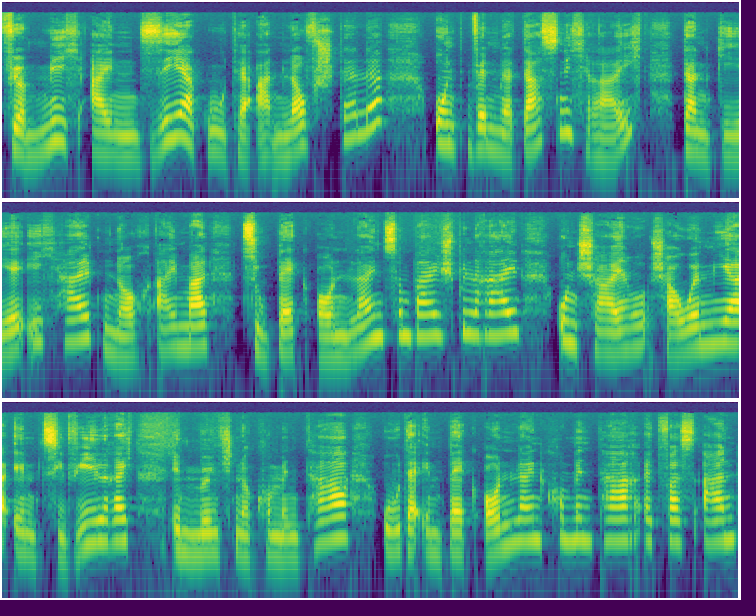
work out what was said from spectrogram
für mich eine sehr gute Anlaufstelle und wenn mir das nicht reicht, dann gehe ich halt noch einmal zu Beck Online zum Beispiel rein und schaue, schaue mir im Zivilrecht, im Münchner Kommentar oder im Beck Online Kommentar etwas an.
